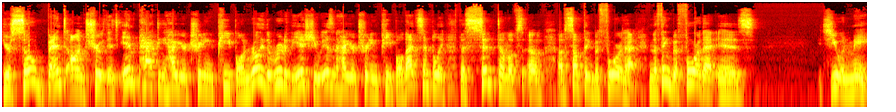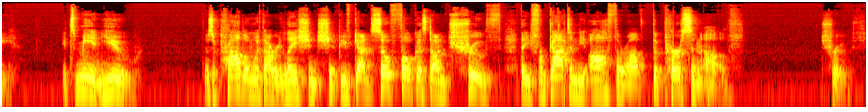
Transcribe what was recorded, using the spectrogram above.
You're so bent on truth, it's impacting how you're treating people. And really, the root of the issue isn't how you're treating people. That's simply the symptom of, of, of something before that. And the thing before that is it's you and me, it's me and you. There's a problem with our relationship. You've got so focused on truth that you've forgotten the author of, the person of truth.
